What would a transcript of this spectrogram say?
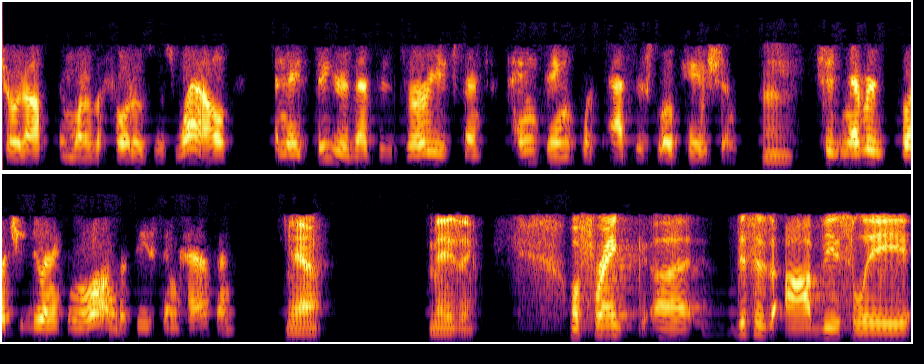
showed up in one of the photos as well. And they figured that this very expensive painting was at this location. Hmm. She'd never thought she'd do anything wrong, but these things happen. Yeah, amazing. Well, Frank, uh, this is obviously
